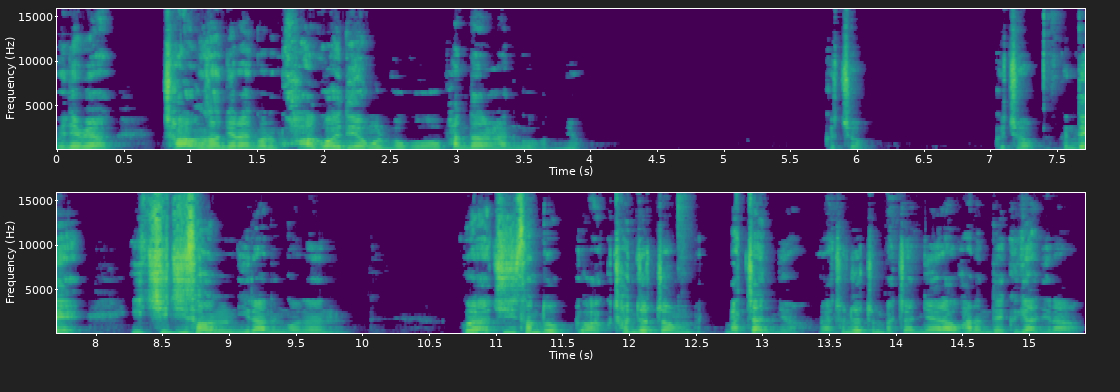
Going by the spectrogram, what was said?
왜냐면 저항선이라는 거는 과거의 내용을 보고 판단을 하는 거거든요. 그쵸? 그쵸? 근데 이 지지선이라는 거는 그래 지지선도 아, 전저점 맞지 않냐 야, 전저점 맞지 않냐라고 하는데 그게 아니라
